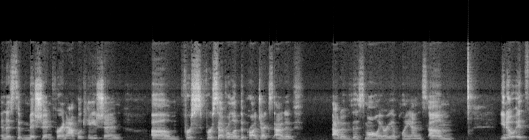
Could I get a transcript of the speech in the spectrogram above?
in a submission for an application um, for, for several of the projects out of out of the small area plans. Um, you know, it's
